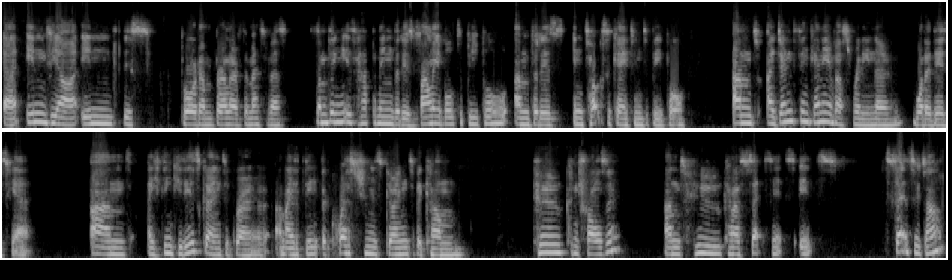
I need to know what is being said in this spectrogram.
uh, in VR in this broad umbrella of the metaverse. Something is happening that is valuable to people and that is intoxicating to people, and I don't think any of us really know what it is yet. And I think it is going to grow, and I think the question is going to become who controls it and who kind of sets its its sets it up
